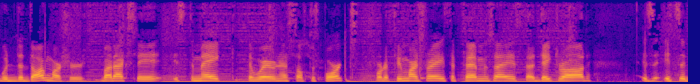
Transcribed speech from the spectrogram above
with the dog mushers, but actually is to make the awareness of the sport for the Finnmarks race, the famous race, the Iditarod. It's, it's a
